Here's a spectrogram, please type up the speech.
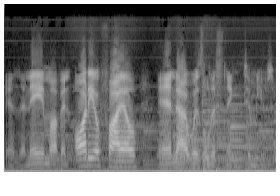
in the name of an audio file, and I was listening to music.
